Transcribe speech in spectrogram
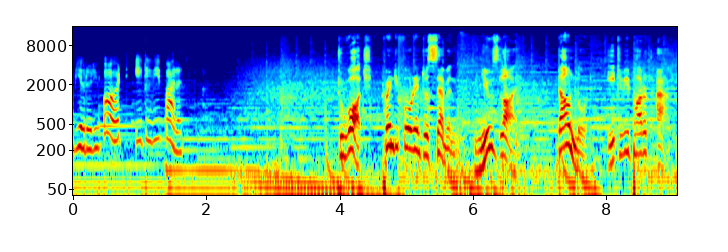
Bureau report ETV Bharat. To watch 24 into 7 News Live, download ETV Bharat app.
